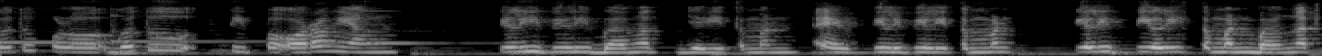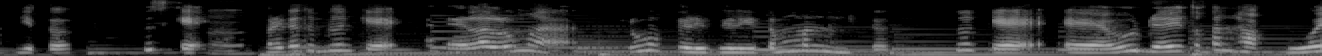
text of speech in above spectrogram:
gue tuh kalau gue tuh tipe orang yang pilih-pilih banget jadi teman, eh pilih-pilih teman, pilih-pilih teman banget gitu. Terus kayak Hmm. mereka tuh bilang kayak, eh lah lu mah, lu mau pilih-pilih temen gitu. Tuh kayak, eh udah itu kan hak gue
